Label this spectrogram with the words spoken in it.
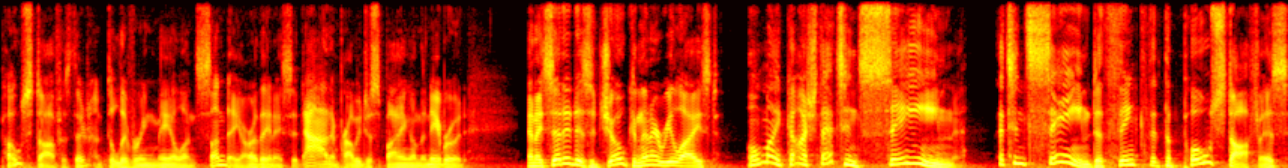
post office? They're not delivering mail on Sunday, are they? And I said, ah, they're probably just spying on the neighborhood. And I said it as a joke, and then I realized, oh my gosh, that's insane. That's insane to think that the post office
